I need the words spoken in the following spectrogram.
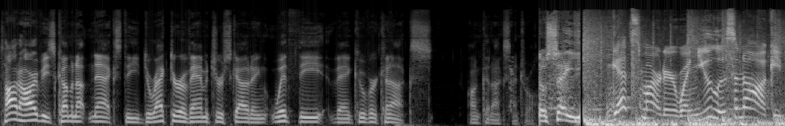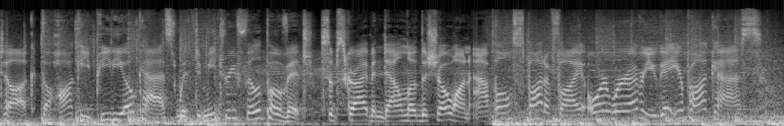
Todd Harvey's coming up next, the director of amateur scouting with the Vancouver Canucks on Canucks Central. Get smarter when you listen to Hockey Talk, the Hockey PDO cast with Dimitri Filipovic. Subscribe and download the show on Apple, Spotify, or wherever you get your podcasts.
